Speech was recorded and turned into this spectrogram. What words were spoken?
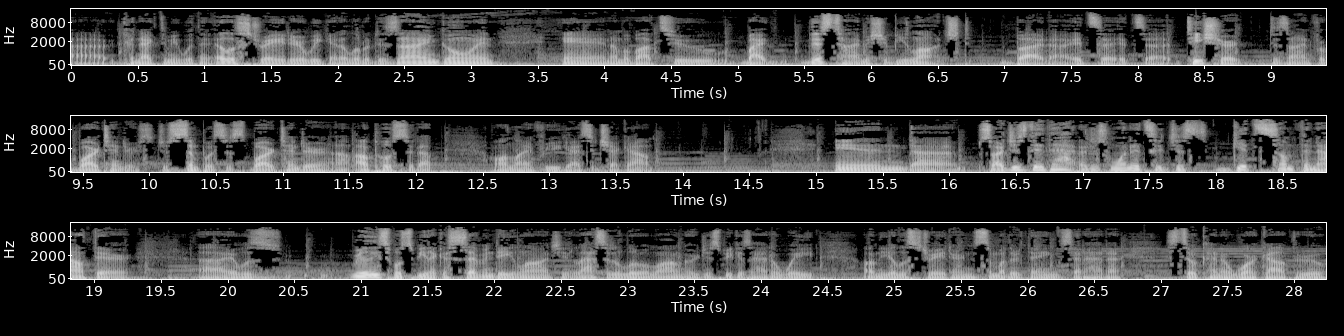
uh, connected me with an illustrator. We got a little design going, and I'm about to. By this time, it should be launched. But uh, it's a it's a T-shirt design for bartenders. Just simple as this bartender. I'll, I'll, post it up online for you guys to check out. And uh, so I just did that. I just wanted to just get something out there uh, it was really supposed to be like a seven day launch. It lasted a little longer just because I had to wait on the illustrator and some other things that I had to still kind of work out through.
